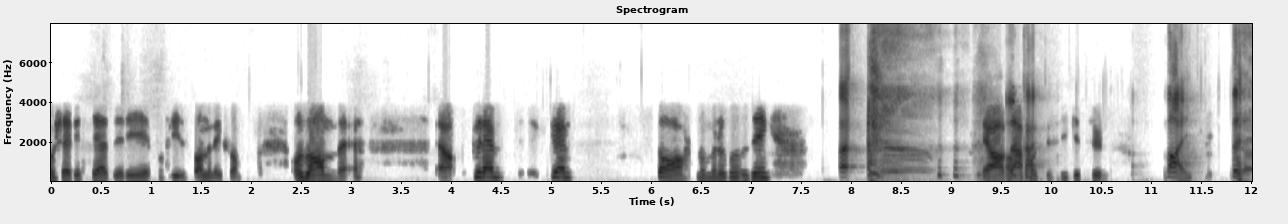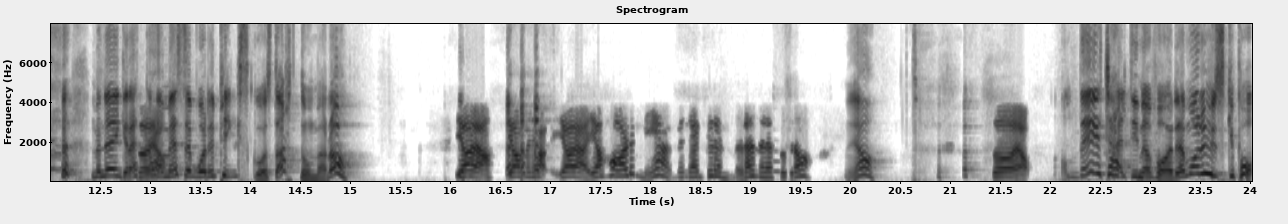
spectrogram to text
forskjellige steder i, på frihetsbanen, liksom. Og sånn ja, glemt, glemt startnummer og sånne ting. Ja, det er faktisk ikke tull. Nei. Men det er greit Så, å ja. ha med seg både piggsko og startnummer, da. Ja, ja. Ja, men jeg, ja, ja, jeg har det med, men jeg glemmer det når jeg skal dra. Ja. Så ja. Det er ikke helt innafor, det må du huske på.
